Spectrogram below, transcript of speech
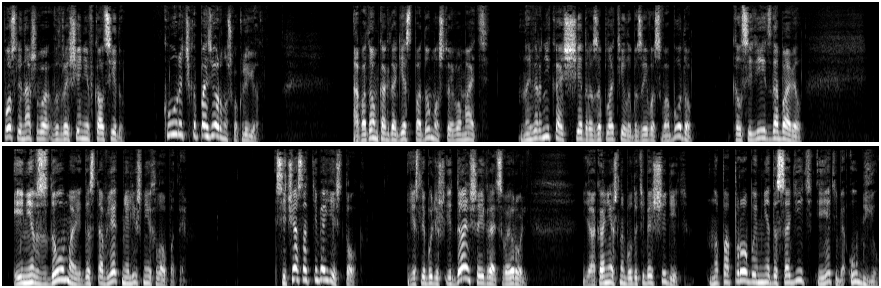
после нашего возвращения в Калсиду. Курочка по зернышку клюет. А потом, когда Гест подумал, что его мать наверняка щедро заплатила бы за его свободу, Калсидеец добавил, «И не вздумай доставлять мне лишние хлопоты. Сейчас от тебя есть толк. Если будешь и дальше играть свою роль, я, конечно, буду тебя щадить. но попробуй мне досадить, и я тебя убью».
